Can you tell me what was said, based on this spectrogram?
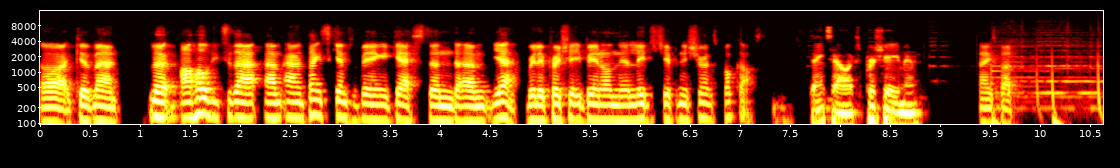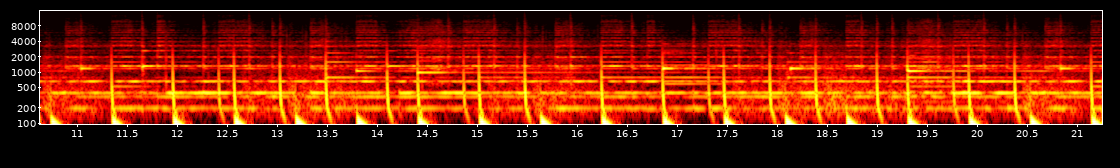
All right, good man. Look, I'll hold you to that. Um, Aaron, thanks again for being a guest. And um, yeah, really appreciate you being on the Leadership In Insurance podcast. Thanks, Alex. Appreciate you, man. Thanks, bud.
